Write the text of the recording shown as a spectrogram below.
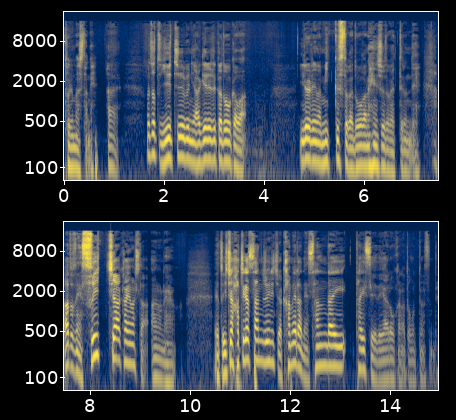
撮りましたね。はい。まあ、ちょっと YouTube に上げれるかどうかは、いろいろ今ミックスとか動画の編集とかやってるんで。あとね、スイッチャー買いました。あのね、えっと、一応8月30日はカメラね、3台体制でやろうかなと思ってますんで。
